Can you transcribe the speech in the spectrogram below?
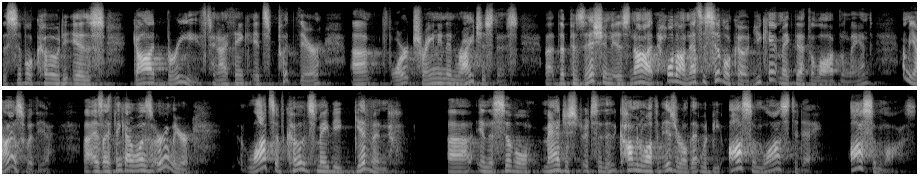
The civil code is God breathed, and I think it's put there uh, for training in righteousness. Uh, the position is not, hold on, that's a civil code. You can't make that the law of the land. I'll be honest with you. Uh, as I think I was earlier, lots of codes may be given uh, in the civil magistrate to the Commonwealth of Israel that would be awesome laws today. Awesome laws.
